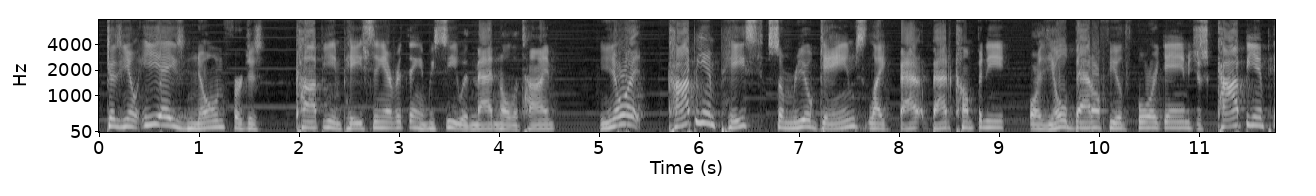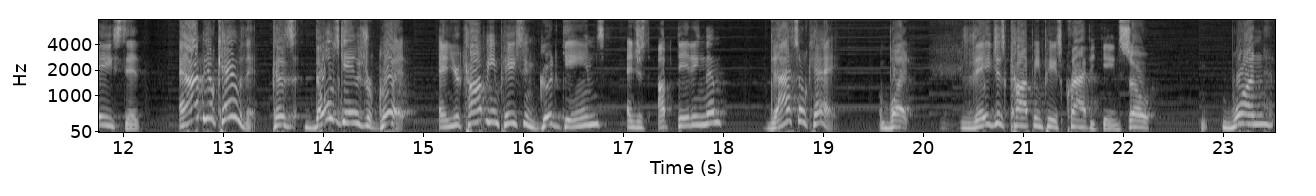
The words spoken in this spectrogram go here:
because you know EA is known for just copy and pasting everything, and we see it with Madden all the time. You know what? Copy and paste some real games like Bad, Bad Company or the old Battlefield 4 game. Just copy and paste it, and I'd be okay with it because those games were good. And you're copy and pasting good games and just updating them. That's okay. But they just copy and paste crappy games. So one,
